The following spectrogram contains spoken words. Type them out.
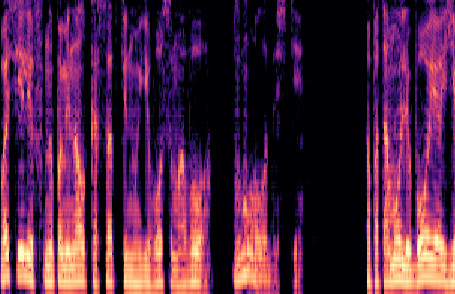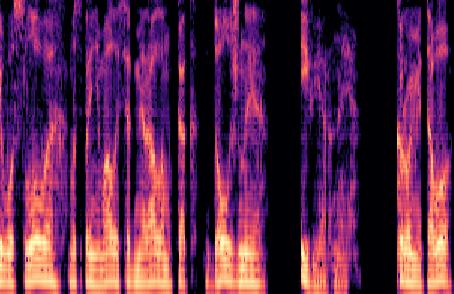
Васильев напоминал Касаткину его самого в молодости — а потому любое его слово воспринималось адмиралом как должное и верное. Кроме того,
